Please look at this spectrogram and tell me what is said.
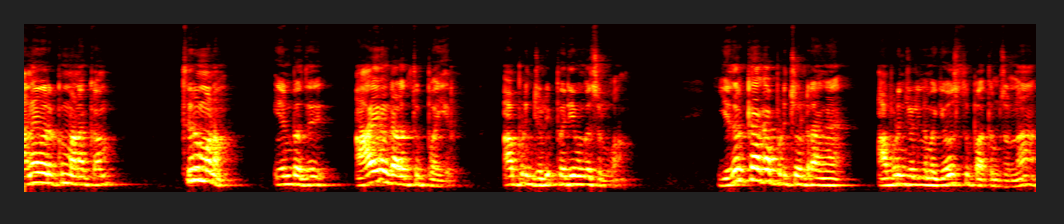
அனைவருக்கும் வணக்கம். திருமணம் என்பது ஆயிரங்காலத்து பயிர் அப்படின்னு சொல்லி பெரியவங்க சொல்லுவாங்க. எதற்காக அப்படி சொல்கிறாங்க அப்படின்னு சொல்லி நம்ம யோசித்து பார்த்தோம் சொன்னால்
